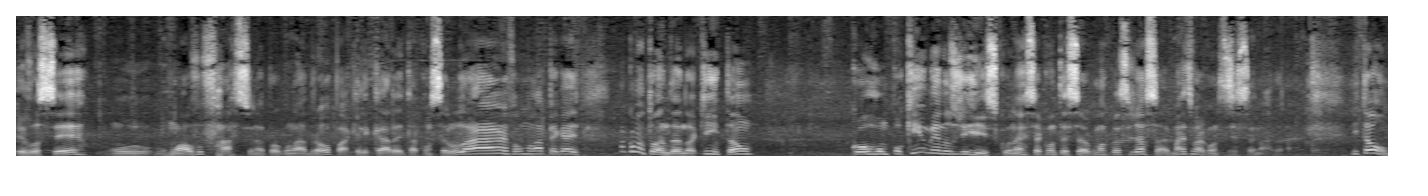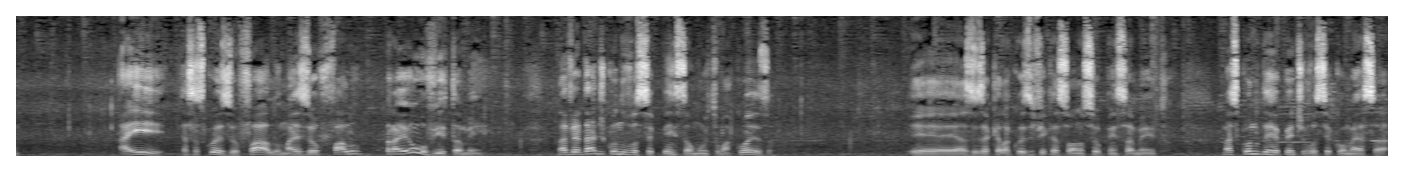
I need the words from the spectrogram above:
vou ser um, um alvo fácil, né? Para algum ladrão, opa, aquele cara aí tá com celular, vamos lá pegar ele. Mas como eu tô andando aqui, então corro um pouquinho menos de risco, né? Se acontecer alguma coisa, você já sabe, mas não vai acontecer nada. Então, aí essas coisas eu falo, mas eu falo para eu ouvir também. Na verdade, quando você pensa muito uma coisa, é, às vezes aquela coisa fica só no seu pensamento. Mas quando de repente você começa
